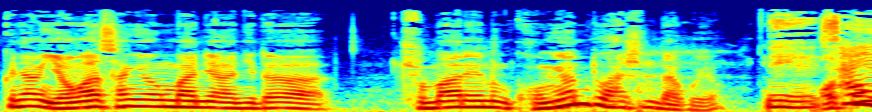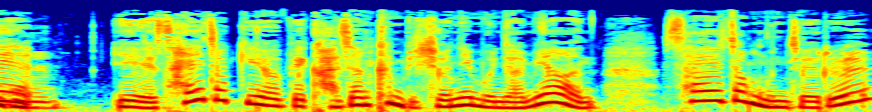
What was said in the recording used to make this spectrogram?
그냥 영화 상영만이 아니라 주말에는 공연도 하신다고요? 네, 어떤 사회, 공연? 예, 사회적 기업의 가장 큰 미션이 뭐냐면 사회적 문제를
